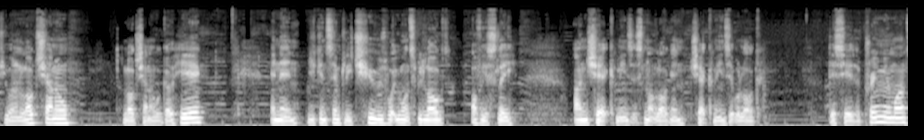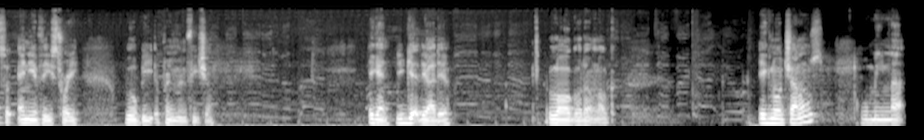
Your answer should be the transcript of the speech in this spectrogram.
If you want a log channel, log channel will go here. And then you can simply choose what you want to be logged. Obviously, uncheck means it's not logging, check means it will log. This here is a premium one, so any of these three will be a premium feature. Again, you get the idea. Log or don't log. Ignore channels. will mean that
